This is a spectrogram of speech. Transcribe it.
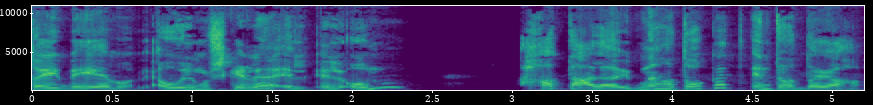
طيب هي أول مشكلة ال- الأم حاطه على ابنها طاقة أنت هتضيعها.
